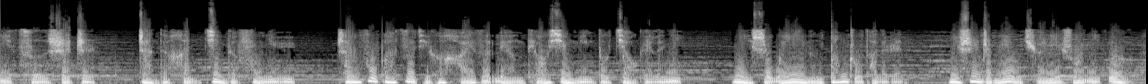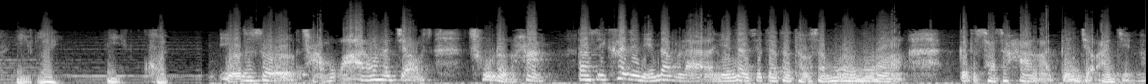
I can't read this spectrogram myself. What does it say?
一词是指站得很近的妇女。产妇把自己和孩子两条性命都交给了你，你是唯一能帮助她的人。你甚至没有权利说你饿、你累、你困。有的时候产妇哇往上叫，出冷汗。”但是，一看见林大夫来了，林大夫就在他头上摸摸啊，给他擦擦汗啊，病就安静了。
